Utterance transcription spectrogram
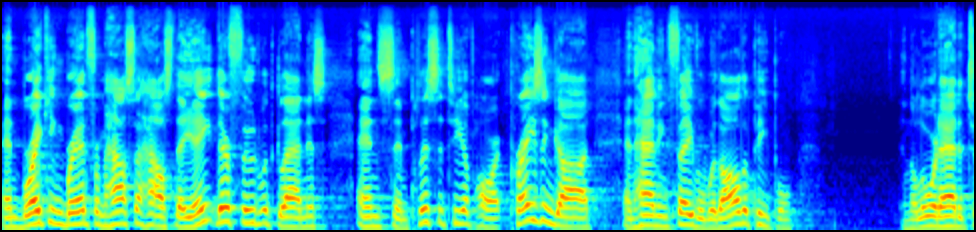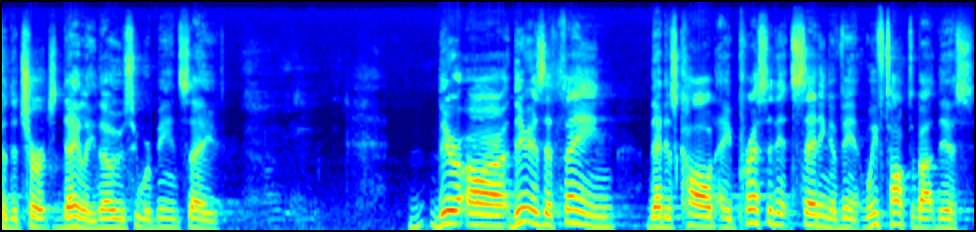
and breaking bread from house to house, they ate their food with gladness and simplicity of heart, praising God and having favor with all the people. And the Lord added to the church daily those who were being saved. There, are, there is a thing that is called a precedent setting event. We've talked about this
